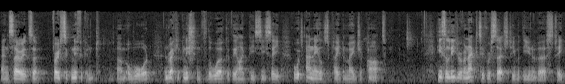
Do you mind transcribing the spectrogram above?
And so it's a very significant um, award and recognition for the work of the IPCC, which Anil has played a major part. He's the leader of an active research team at the university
